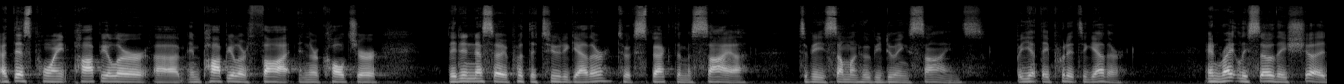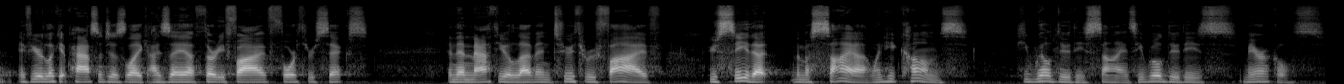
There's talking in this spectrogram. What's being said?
At this point, popular, uh, in popular thought in their culture, they didn't necessarily put the two together to expect the Messiah to be someone who'd be doing signs, but yet they put it together. And rightly so, they should. If you look at passages like Isaiah 35, 4 through 6, and then Matthew 11, 2 through 5, you see that the Messiah, when he comes, he will do these signs, he will do these miracles.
